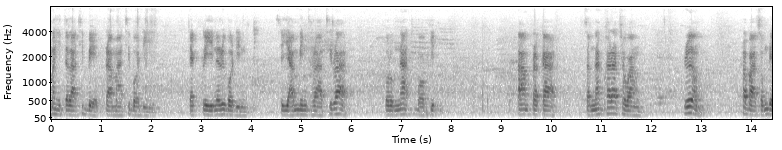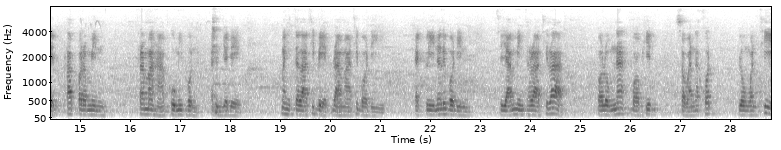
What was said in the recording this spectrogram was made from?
มหิตลาธิเบศรามาธิบดีจักรีนฤบดิน สยามมินทราธิราช บรมนาถบพิตรตามประกาศสำนักพระราชวัง เรื่องพระบาทสมเด็จพระปรมินทรมหาภูมิพล อดุลยเดชมหิตลาธิเบศรามาธิบดี จักรีนฤบดิน สยามมินทราธิราช บรมนาถบพิตร สวรรคต ลงวันที่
